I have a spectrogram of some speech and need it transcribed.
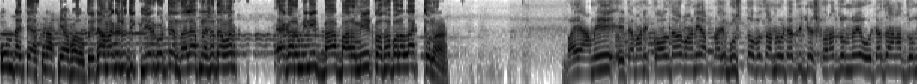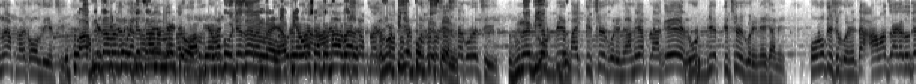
কোন দায়িত্বে আছেন আপনি আপাতত? এটা আমাকে যদি ক্লিয়ার করতেন তাহলে আপনার সাথে আমার এগারো মিনিট বা বারো মিনিট কথা বলা লাগতো না। ভাই আমি এটা মানে কল দেওয়ার মানে আপনাকে বুঝতে হবে যে আমি ওইটা জিজ্ঞেস করার জন্য ওইটা জানার জন্য আপনাকে কল দিয়েছি। তো আপনি তো আমাকে ওইটা জানান নাই তো। আপনি আমাকে ওইটা জানান নাই। আপনি আমার সাথে বারবার রুট বিয়ে বিহেভ করতেছেন। চেষ্টা করেছি। জুলাই বিহেভ ভাই কিছুই করিনি। আমি আপনাকে রুট বিহেভ কিছুই করিনি এখানে। কোনো কিছু করিনি। এটা আমার জায়গা যদি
